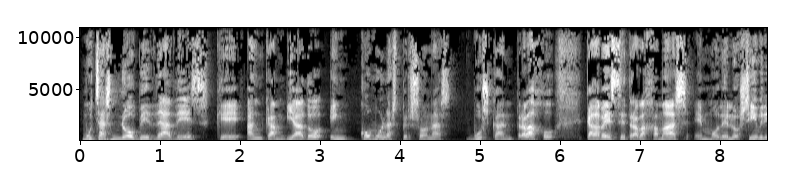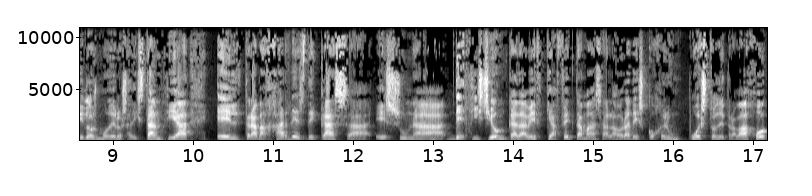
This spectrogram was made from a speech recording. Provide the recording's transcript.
muchas novedades que han cambiado en cómo las personas buscan trabajo. Cada vez se trabaja más en modelos híbridos, modelos a distancia. El trabajar desde casa es una decisión cada vez que afecta más a la hora de escoger un puesto de trabajo,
